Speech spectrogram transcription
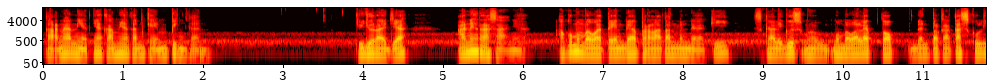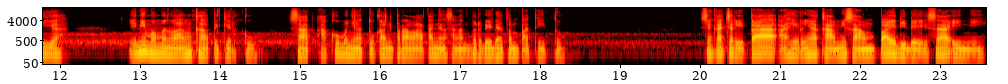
karena niatnya kami akan camping kan. Jujur aja, aneh rasanya. Aku membawa tenda peralatan mendaki sekaligus membawa laptop dan perkakas kuliah. Ini momen langka pikirku saat aku menyatukan peralatan yang sangat berbeda tempat itu. Singkat cerita, akhirnya kami sampai di desa ini.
